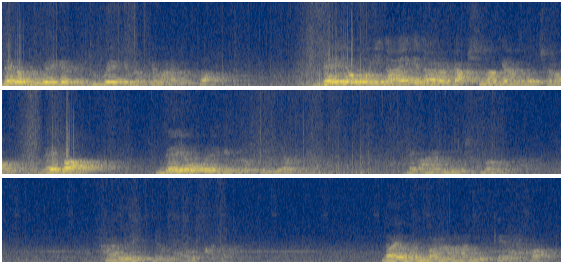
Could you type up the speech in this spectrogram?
내가 누구에게, 누구에게 그렇게 말합니까? 내 영혼이 나에게 나를 낙심하게 하는 것처럼 내가 내 영혼에게 그렇게 이야기해. 내가 하나님을 소망한다. 하나님의 길은 거룩하다. 나의 왼발은 하나님께 영광,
